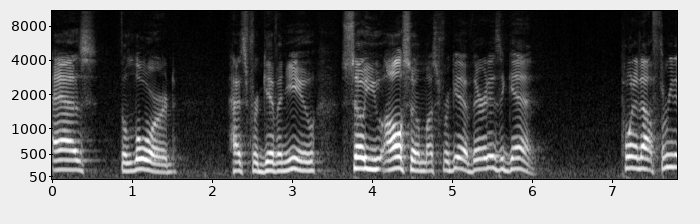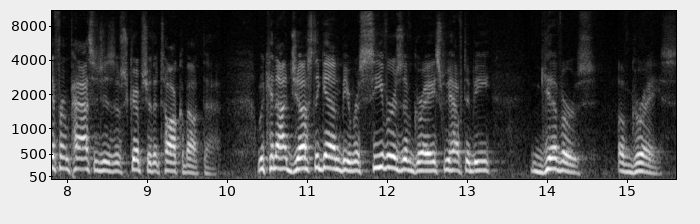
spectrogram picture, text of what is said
As the Lord has forgiven you, so you also must forgive. There it is again. Pointed out three different passages of Scripture that talk about that. We cannot just, again, be receivers of grace, we have to be givers of grace.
